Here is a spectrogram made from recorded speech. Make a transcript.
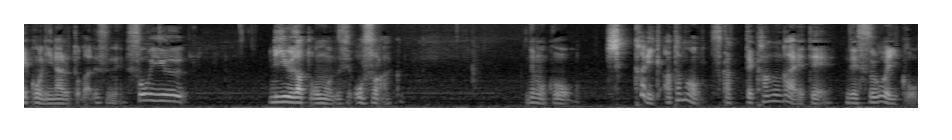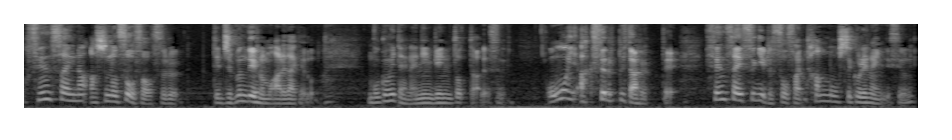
エコになるとかですね。そういう理由だと思うんですよ、おそらく。でもこう、しっかり頭を使って考えて、で、すごいこう、繊細な足の操作をするって自分で言うのもあれだけど、僕みたいな人間にとってはですね、重いアクセルペダルって繊細すぎる操作に反応してくれないんですよね。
